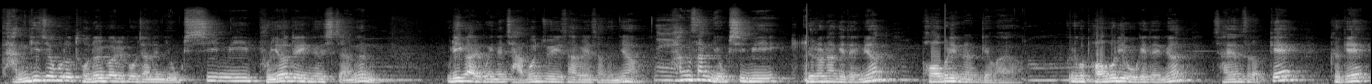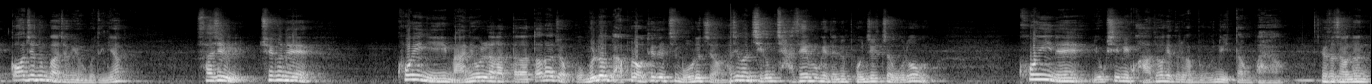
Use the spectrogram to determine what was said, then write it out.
단기적으로 돈을 벌고자 하는 욕심이 부여되어 있는 시장은 우리가 알고 있는 자본주의 사회에서는요 네. 항상 욕심이 늘어나게 되면 버블이라는 게 와요 어. 그리고 버블이 오게 되면 자연스럽게 그게 꺼지는 과정이 오거든요 사실 최근에 코인이 많이 올라갔다가 떨어졌고 물론 앞으로 어떻게 될지 모르죠 하지만 지금 자세히 보게 되면 본질적으로 코인에 욕심이 과도하게 들어간 부분도 있다고 봐요. 그래서 저는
